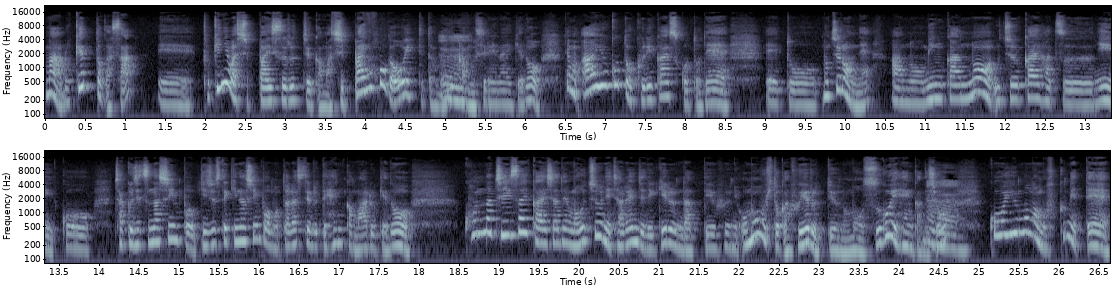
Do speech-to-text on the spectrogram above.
まあロケットがさ、えー時には失敗するっていうか、まあ、失敗の方が多いって言った方がいいかもしれないけど、でもああいうことを繰り返すことで、えー、ともちろんねあの民間の宇宙開発にこう着実な進歩技術的な進歩をもたらしてるって変化もあるけどこんな小さい会社でも宇宙にチャレンジできるんだっていうふうに思う人が増えるっていうのもすごい変化でしょ、うん。こういうものも含めて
